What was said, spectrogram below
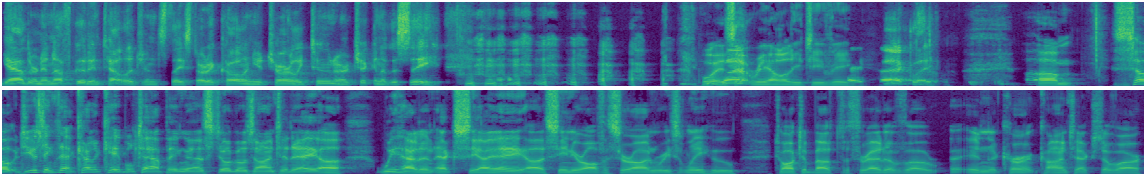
gathering enough good intelligence, they started calling you Charlie Tuna or Chicken of the Sea. Boy, is that reality TV. Exactly. Um, so, do you think that kind of cable tapping uh, still goes on today? Uh, we had an ex CIA uh, senior officer on recently who talked about the threat of, uh, in the current context of our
